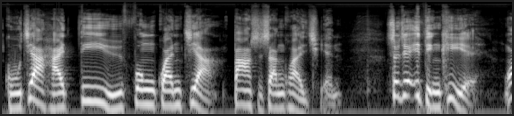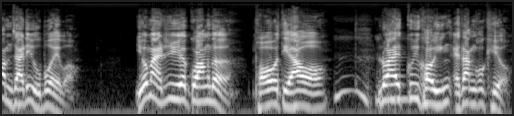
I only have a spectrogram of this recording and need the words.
股价还低于封关价八十三块钱，所以这一顶起的！我唔知你有买无？有买日月光的破掉哦，来几口银会当个 Q。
